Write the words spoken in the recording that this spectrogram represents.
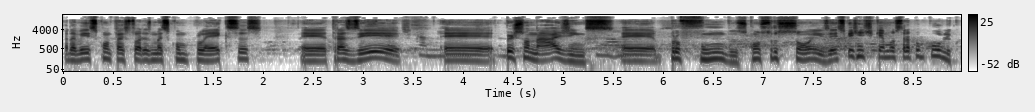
cada vez contar histórias mais complexas, é, trazer é, personagens é, profundos, construções. É isso que a gente quer mostrar para o público.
